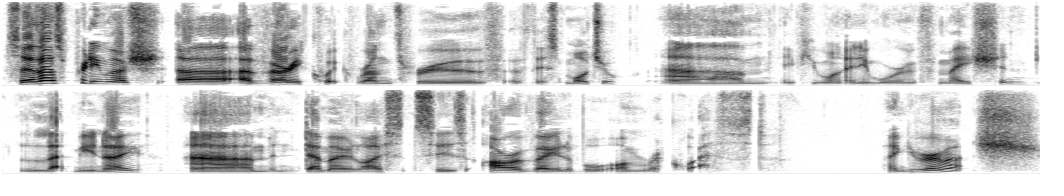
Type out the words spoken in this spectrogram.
So that's pretty much uh, a very quick run through of, of this module. Um, if you want any more information, let me know. Um, and demo licenses are available on request. Thank you very much.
